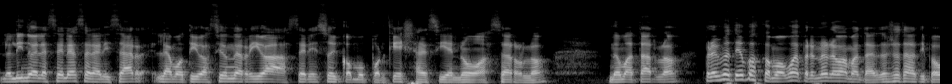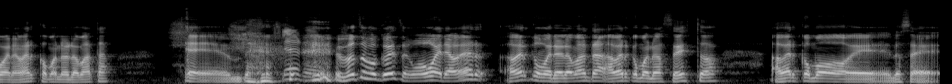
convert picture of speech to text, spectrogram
lo lindo de la escena es analizar la motivación de arriba a hacer eso y como por qué ella decide no hacerlo, no matarlo. Pero al mismo tiempo es como, bueno, pero no lo va a matar. Entonces yo estaba tipo, bueno, a ver cómo no lo mata. Eh, Claro. me pasa un poco eso, como bueno, a ver, a ver cómo no lo mata, a ver cómo no hace esto. A ver cómo, eh, no sé,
